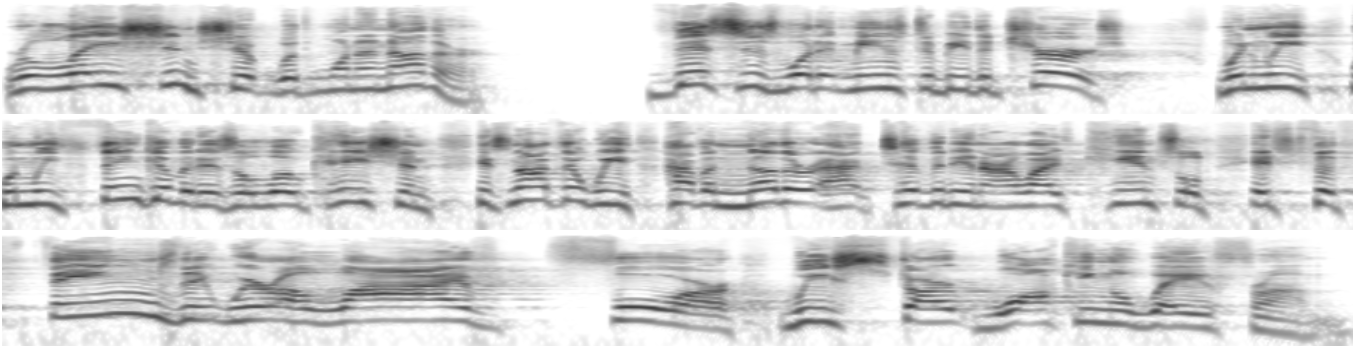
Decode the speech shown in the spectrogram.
relationship with one another. This is what it means to be the church. When we, when we think of it as a location, it's not that we have another activity in our life canceled, it's the things that we're alive for we start walking away from.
